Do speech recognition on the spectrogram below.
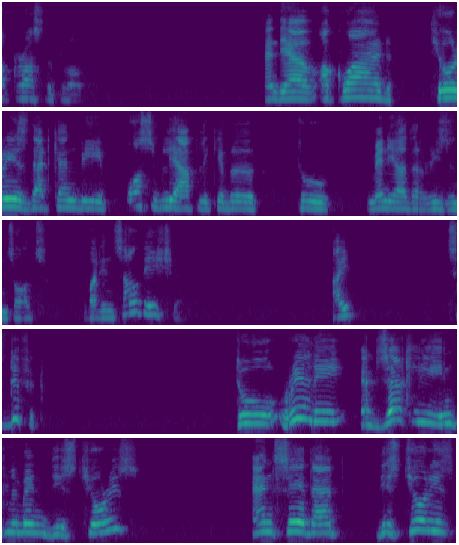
across the globe. And they have acquired theories that can be possibly applicable to many other regions also. But in South Asia, right, it's difficult to really exactly implement these theories and say that these theories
